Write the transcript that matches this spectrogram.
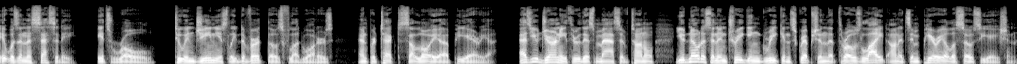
it was a necessity, its role, to ingeniously divert those floodwaters and protect Seleucia Pieria. As you journey through this massive tunnel, you'd notice an intriguing Greek inscription that throws light on its imperial association.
